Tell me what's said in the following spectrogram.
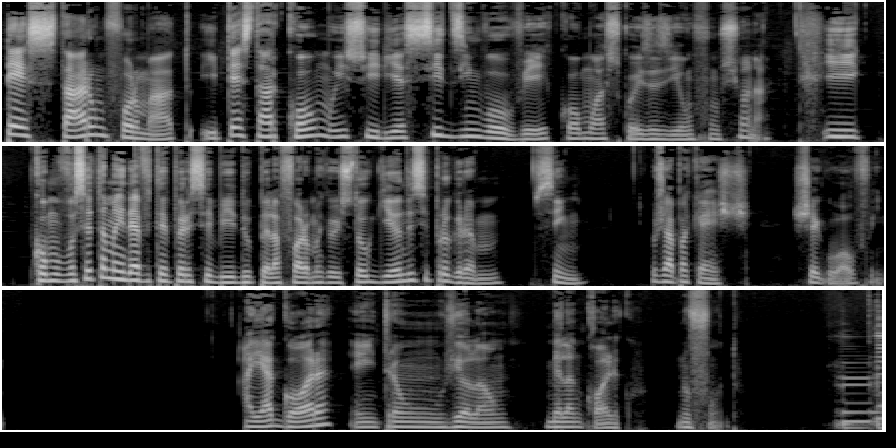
testar um formato e testar como isso iria se desenvolver, como as coisas iam funcionar. E como você também deve ter percebido pela forma que eu estou guiando esse programa, sim, o JapaCast chegou ao fim. Aí agora entra um violão melancólico no fundo.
